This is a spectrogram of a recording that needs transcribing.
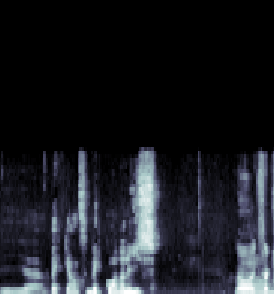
i eh, veckans veckoanalys. Ja, exakt.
